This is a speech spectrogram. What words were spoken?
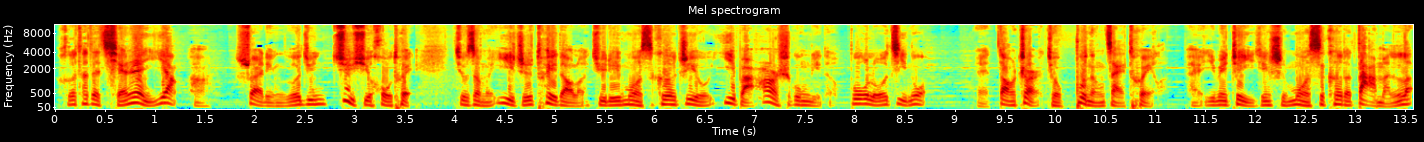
和他的前任一样啊，率领俄军继续后退，就这么一直退到了距离莫斯科只有一百二十公里的波罗季诺。哎，到这儿就不能再退了。哎，因为这已经是莫斯科的大门了。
